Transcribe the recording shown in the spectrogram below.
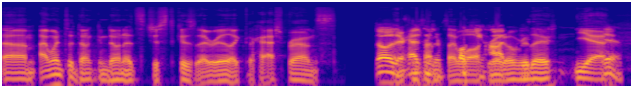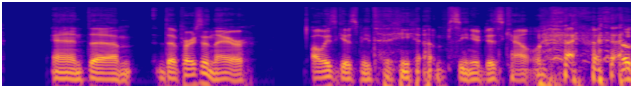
um I went to Dunkin' Donuts just because I really like their hash browns. Oh, there hash browns! I walk right over there. Yeah. Yeah. And um, the person there always gives me the um, senior discount. No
